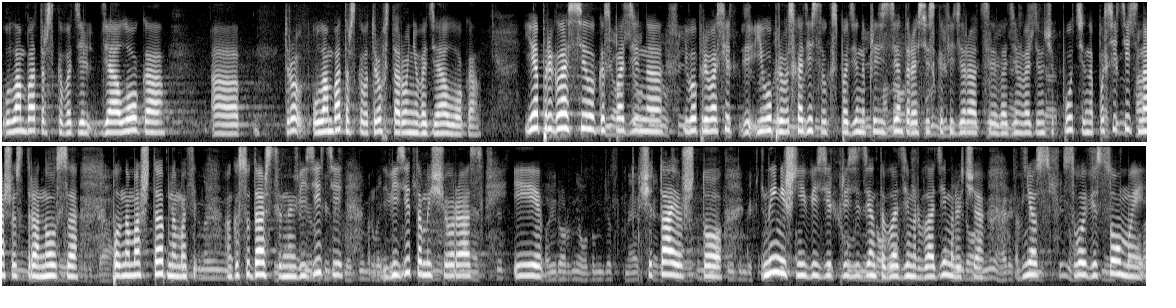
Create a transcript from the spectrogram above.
уламбаторского диалога, уламбаторского трехстороннего диалога. Я пригласила господина, его, его превосходительство господина президента Российской Федерации Владимира Владимировича Путина посетить нашу страну с полномасштабным государственным визите, визитом еще раз. И считаю, что нынешний визит президента Владимира Владимировича внес свой весомый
